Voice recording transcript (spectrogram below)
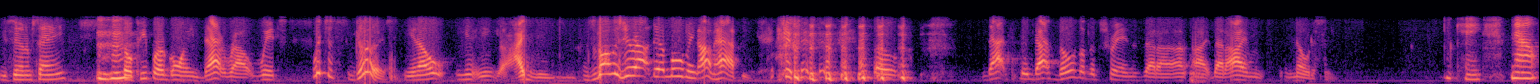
You see what I'm saying? Mm-hmm. So people are going that route, which which is good. You know, you I as long as you're out there moving, I'm happy. so that's the, that those are the trends that I, I that I'm noticing. Okay. Now,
